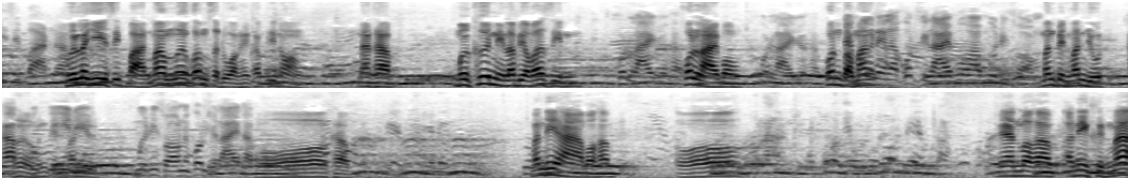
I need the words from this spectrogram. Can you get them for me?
20 บาทครับพื้นละ20 บาทมาอำนวยความสะดวกให้กับพี่น้องนะครับมือขึ้นนี่ระเบียบว่าสินคนหลายอยู่ครับ คนหลายบ่คนหลายอยู่ครับคนประมาณ แต่อนี่แหละคนสิหลายเพราะว่ามือที่สองมันเป็นวันหยุดครับเออทุมักนเป็ปีนวันนี่หยุดมือที่สองเนี่ยคนสิหลายครับ อ๋อครับวันที่หาบ่ครับอ๋อแมนบ่ครับ อันนี้ขึ้นมา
